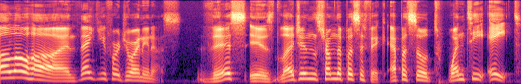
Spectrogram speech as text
Aloha, and thank you for joining us. This is Legends from the Pacific, episode 28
